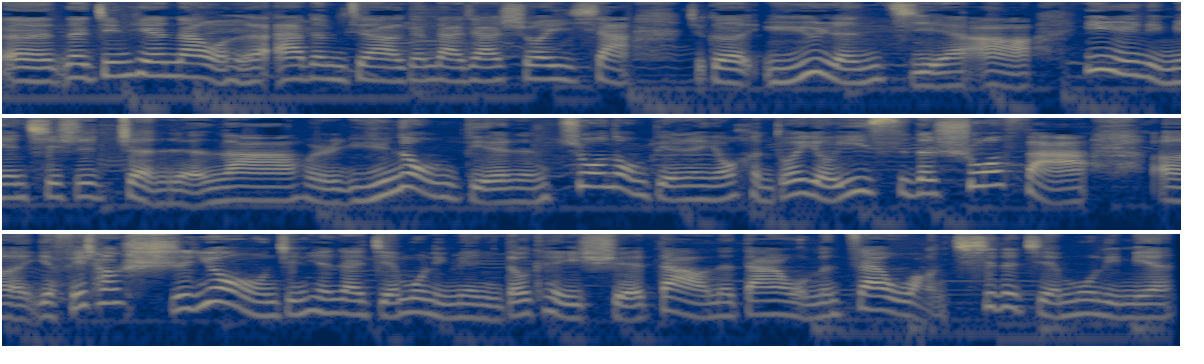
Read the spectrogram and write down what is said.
呃，那今天呢，我和 Adam 就要跟大家说一下这个愚人节啊。英语里面其实整人啦，或者愚弄别人、捉弄别人，有很多有意思的说法，呃，也非常实用。今天在节目里面你都可以学到。那当然，我们在往期的节目里面。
